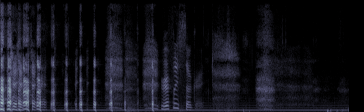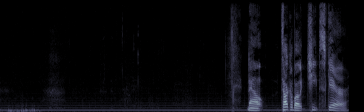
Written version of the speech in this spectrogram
Red. Ripley's so great. Now, talk about cheap scare.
